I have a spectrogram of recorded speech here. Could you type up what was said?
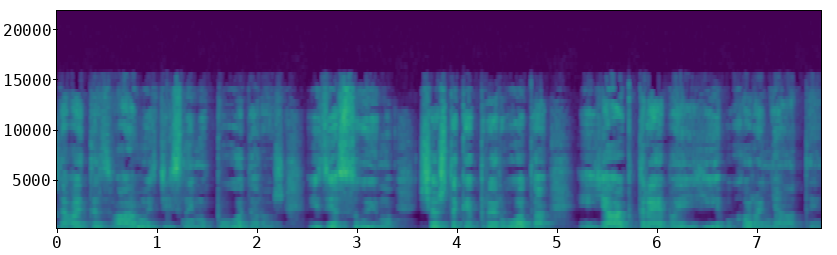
Давайте з вами здійснимо подорож і з'ясуємо, що ж таке природа і як треба її охороняти.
